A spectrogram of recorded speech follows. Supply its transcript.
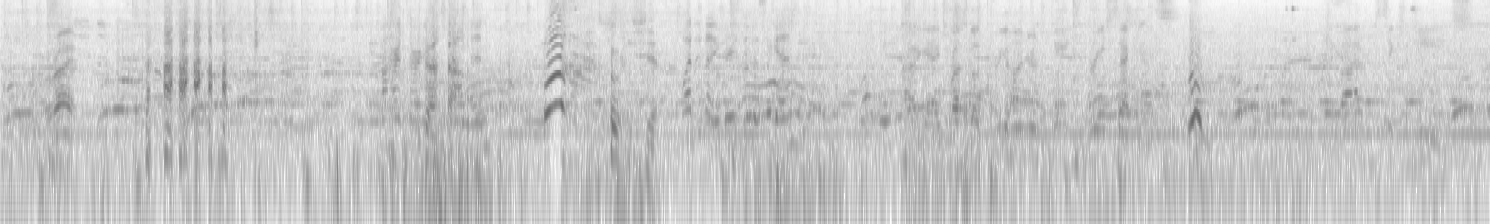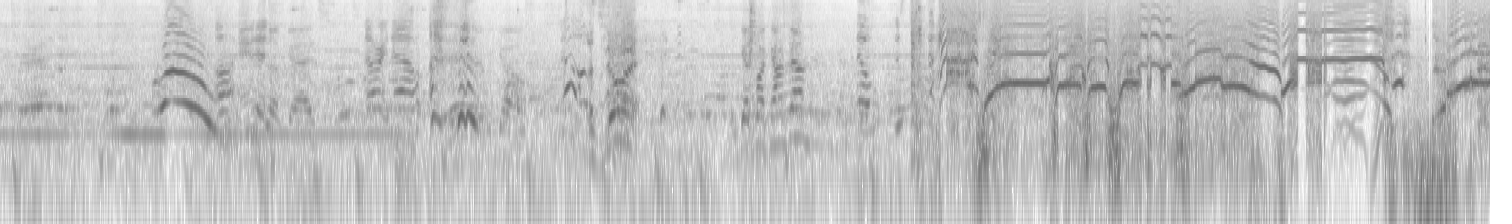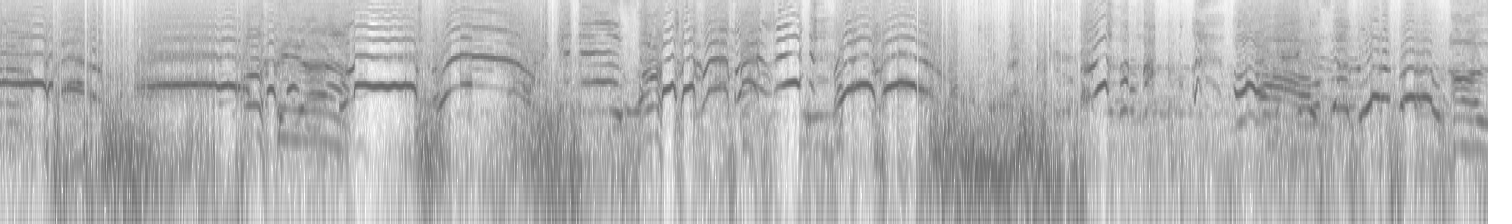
My heart's already pounding. oh shit. Why did I agree to do this again? Alright guys, you're about to go 300 feet in 3 seconds. 5 to 6 G's. Woo! Oh Hands shit. up guys. Not right now. There we go. no, Let's do it. You guys want a countdown? no, just ah!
